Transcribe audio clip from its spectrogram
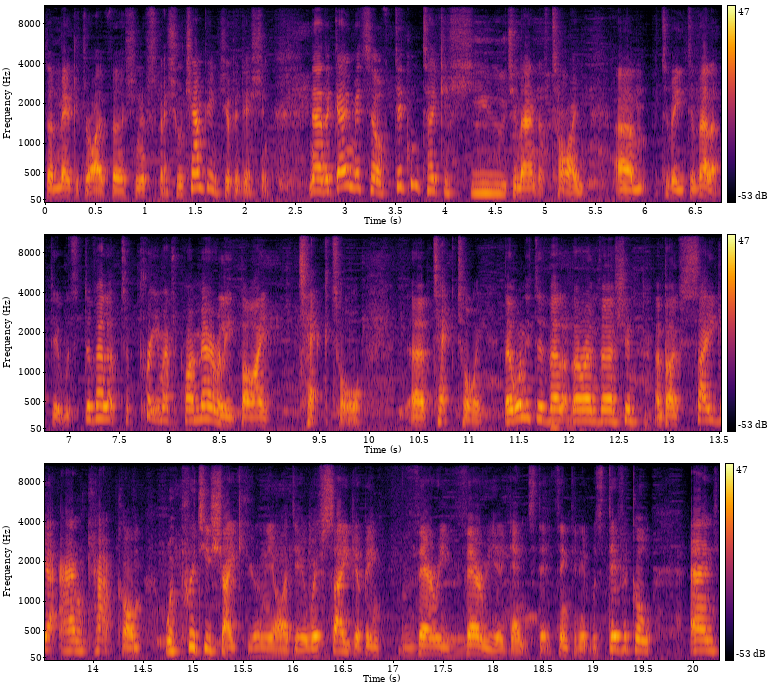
the Mega Drive version of Special Championship Edition. Now, the game itself didn't take a huge amount of time um, to be developed. It was developed pretty much primarily by Tector. Uh, Tectoy. They wanted to develop their own version, and both Sega and Capcom were pretty shaky on the idea, with Sega being very, very against it, thinking it was difficult and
